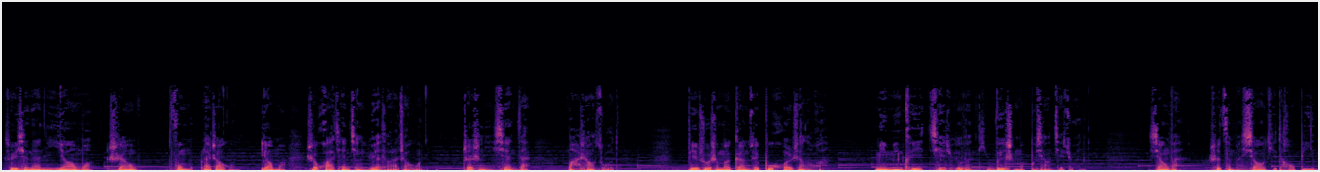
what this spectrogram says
所以现在你要么是让父母来照顾你，要么是花钱请月嫂来照顾你，这是你现在马上做的。别说什么干脆不活这样的话，明明可以解决的问题，为什么不想解决呢？相反，是怎么消极逃避呢？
